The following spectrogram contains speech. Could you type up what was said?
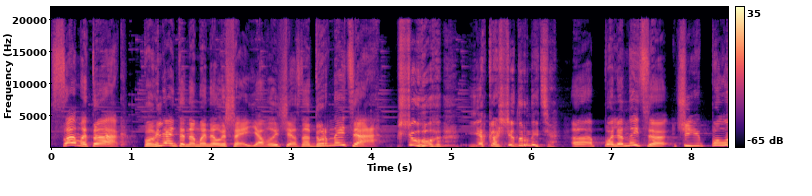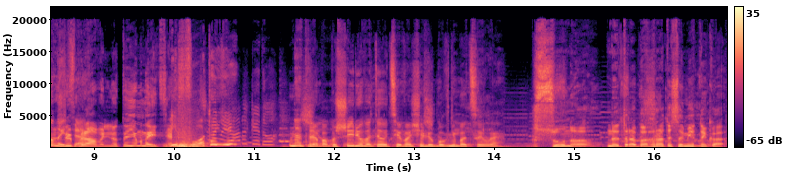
Саме так! Погляньте на мене лише, я величезна дурниця! Що? Яка ще дурниця? А паляниця чи полуниця? правильно, таємниця. І фото є. Не треба поширювати оці ваші любовні бацили. Суно, не треба грати самітника.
